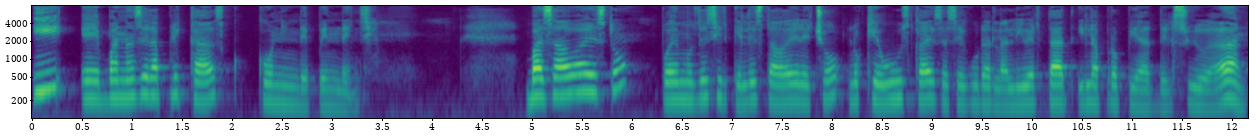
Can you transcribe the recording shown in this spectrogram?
y eh, van a ser aplicadas con independencia. Basado a esto, podemos decir que el Estado de Derecho lo que busca es asegurar la libertad y la propiedad del ciudadano.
